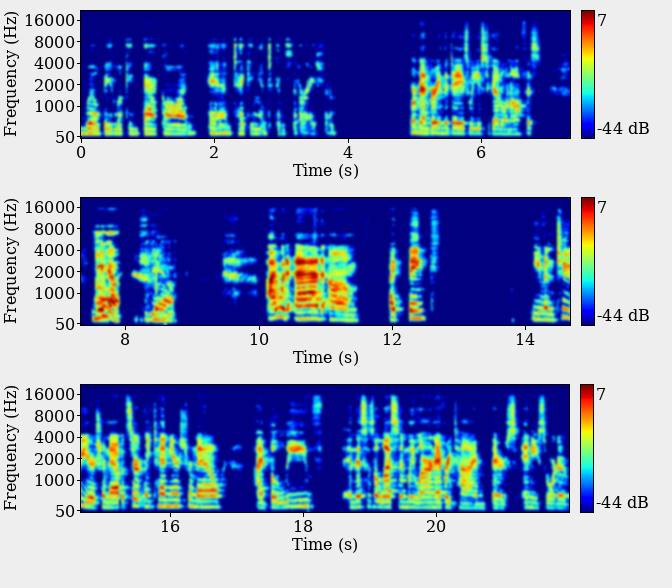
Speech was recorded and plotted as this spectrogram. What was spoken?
will be looking back on and taking into consideration. Remembering the days we used to go to an office. Um, yeah, um, yeah. I would add, um, I think even two years from now, but certainly 10 years from now, I believe, and this is a lesson we learn every time there's any sort of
